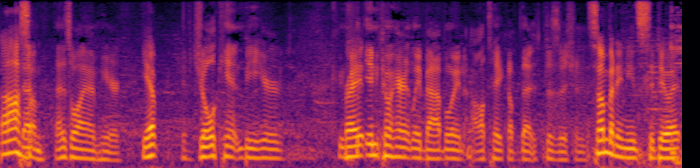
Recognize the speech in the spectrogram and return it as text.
awesome. That, that is why I'm here. Yep. If Joel can't be here, Right. incoherently babbling, I'll take up that position. Somebody needs to do it.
